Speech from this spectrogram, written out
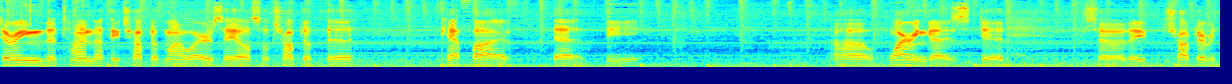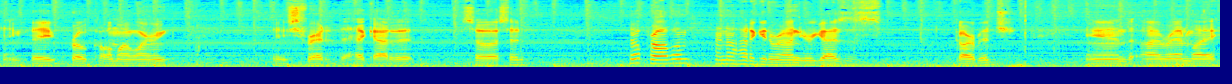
during the time that they chopped up my wires, they also chopped up the Cat 5 that the uh, wiring guys did so they chopped everything. They broke all my wiring. They shredded the heck out of it. So I said, no problem. I know how to get around your guys' garbage. And I ran my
